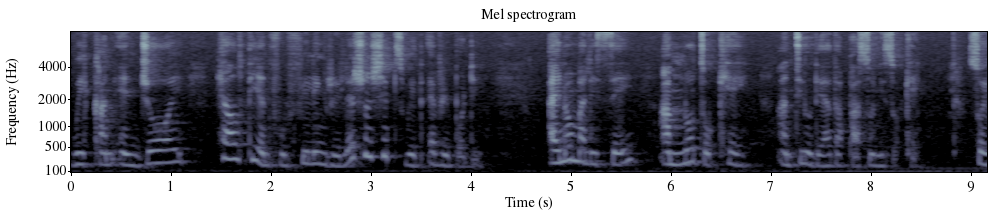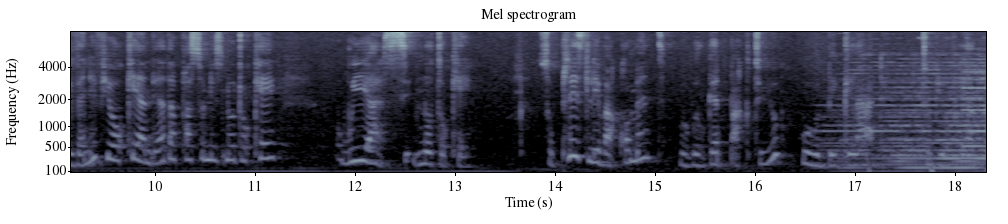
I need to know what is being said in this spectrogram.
we can enjoy healthy and fulfilling relationships with everybody. I normally say, I'm not okay until the other person is okay. So even if you're okay and the other person is not okay, we are not okay. So please leave a comment. We will get back to you. We will be glad to be of help.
